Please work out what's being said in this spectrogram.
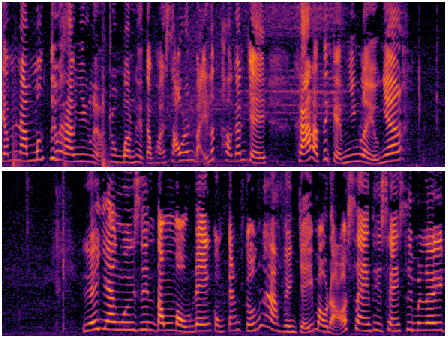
1.5 mức tiêu hao nhiên liệu trung bình thì tầm khoảng 6 đến 7 lít thôi các anh chị. Khá là tiết kiệm nhiên liệu nha. Ghế da nguyên zin tông màu đen còn căng cứng ha. Viền chỉ màu đỏ sang thi sang simili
